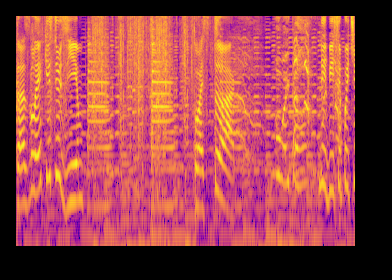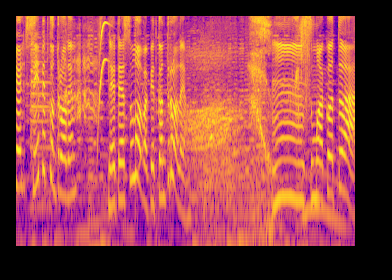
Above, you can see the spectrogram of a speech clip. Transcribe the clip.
та з легкістю з'їм. Ось так. Не бійся, печаль, все під контролем. Не те слово під контролем. Ммм, смакота.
